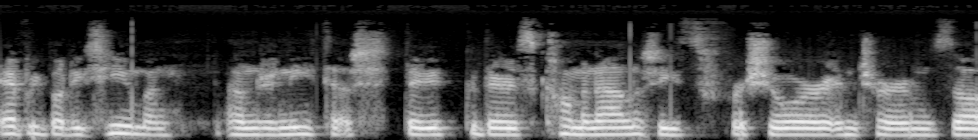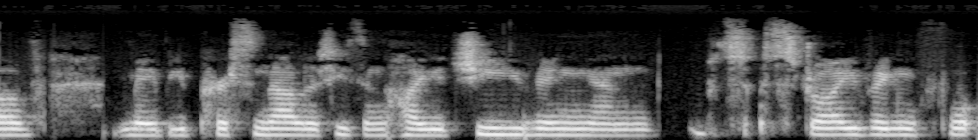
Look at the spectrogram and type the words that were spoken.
everybody's human underneath it. there's commonalities for sure in terms of maybe personalities and high achieving and striving for,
